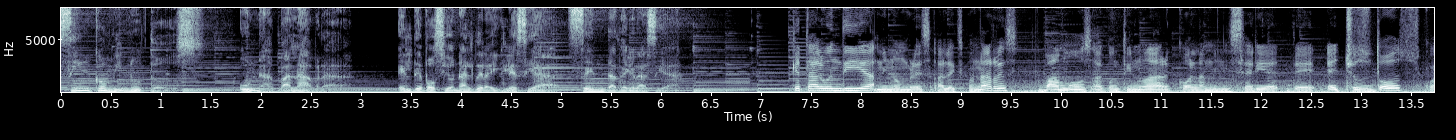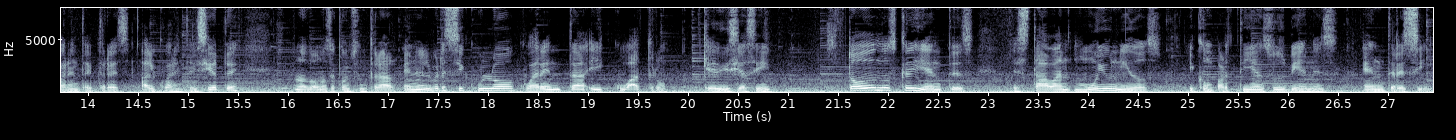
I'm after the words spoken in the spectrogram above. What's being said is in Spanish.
Cinco minutos, una palabra. El devocional de la iglesia Senda de Gracia. ¿Qué tal? Buen día, mi nombre es Alex Monarres. Vamos a continuar con la miniserie de Hechos 2, 43 al 47. Nos vamos a concentrar en el versículo 44, que dice así. Todos los creyentes estaban muy unidos y compartían sus bienes entre sí.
